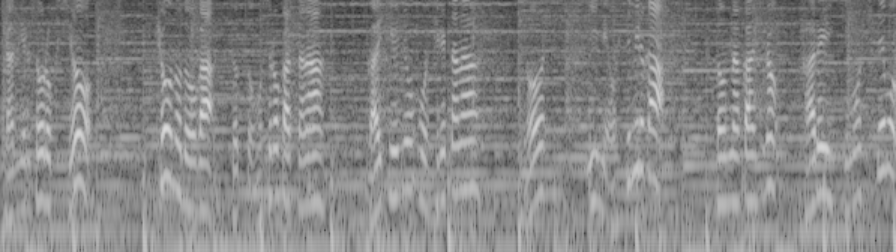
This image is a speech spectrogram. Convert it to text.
チャンネル登録しよう。今日の動画ちょっと面白かったな。外球情報知れたな。よしいいね押してみるか。そんな感じの軽い気持ちでも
